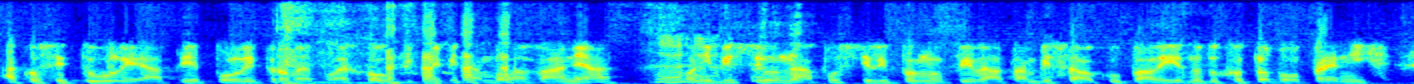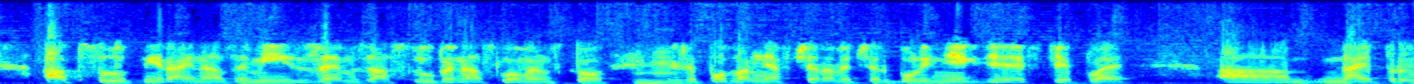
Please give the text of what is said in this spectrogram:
ako si túlia tie politrové plechovky. Keby tam bola vaňa, oni by si ju napustili plnú piva a tam by sa okúpali. Jednoducho to bol pre nich absolútny raj na zemi, zem zaslúbená Slovensko. Mm. Takže podľa mňa včera večer boli niekde v teple a najprv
